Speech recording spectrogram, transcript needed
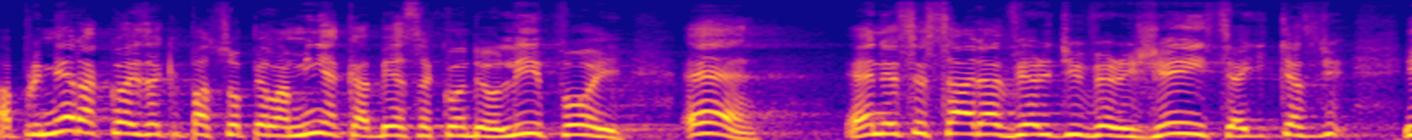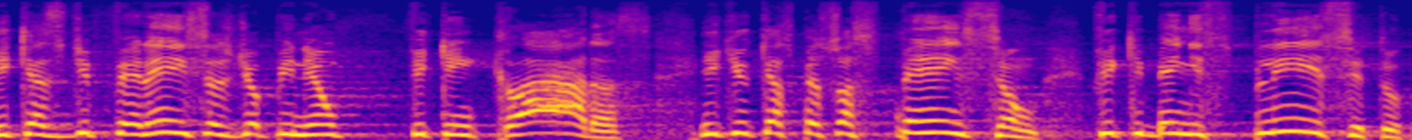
A primeira coisa que passou pela minha cabeça quando eu li foi: é, é necessário haver divergência e que as, e que as diferenças de opinião fiquem claras e que o que as pessoas pensam fique bem explícito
